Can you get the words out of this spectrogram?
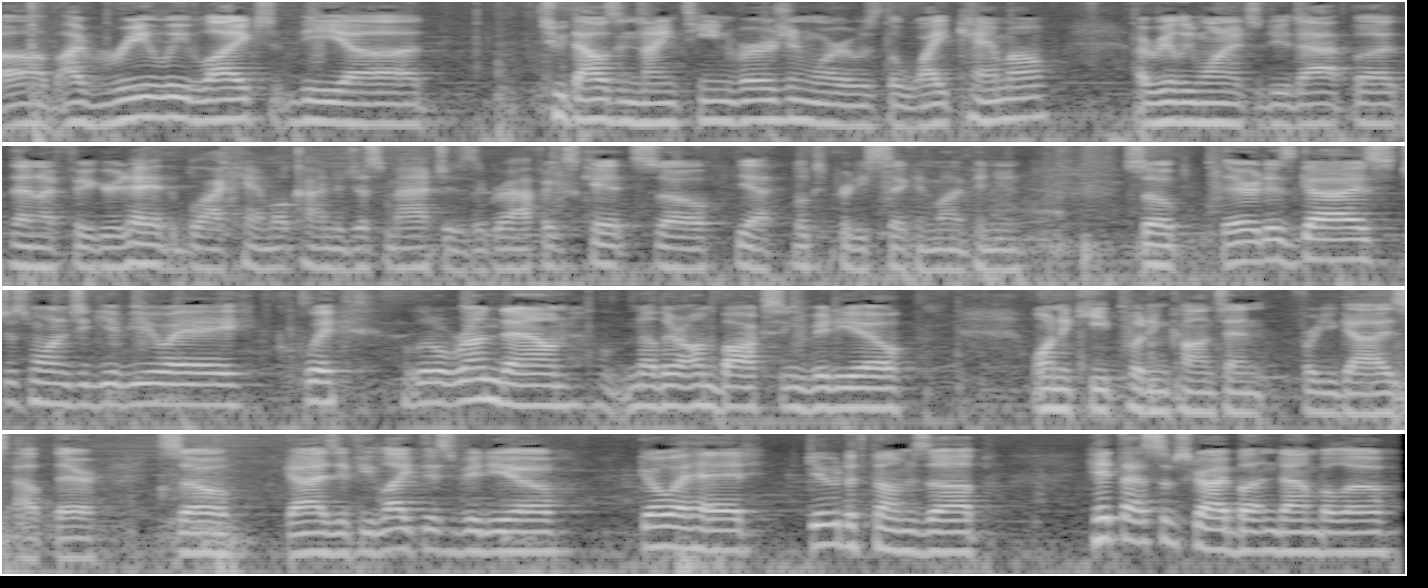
Uh, I really liked the uh, 2019 version where it was the white camo. I really wanted to do that, but then I figured, hey, the black camo kind of just matches the graphics kit. So yeah, looks pretty sick in my opinion. So there it is, guys. Just wanted to give you a quick little rundown, another unboxing video. Want to keep putting content for you guys out there. So, guys, if you like this video, go ahead, give it a thumbs up, hit that subscribe button down below.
